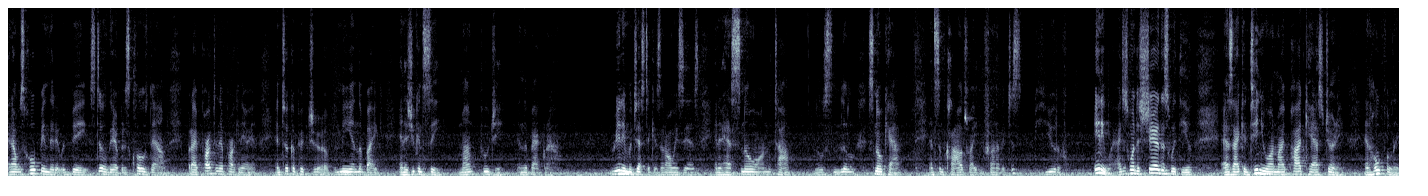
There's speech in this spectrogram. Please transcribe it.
And I was hoping that it would be still there, but it's closed down. But I parked in their parking area and took a picture of me and the bike. And as you can see, Mount Fuji in the background. Really majestic as it always is. And it has snow on the top, little, little snow cap and some clouds right in front of it. Just beautiful. Anyway, I just wanted to share this with you as I continue on my podcast journey. And hopefully,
